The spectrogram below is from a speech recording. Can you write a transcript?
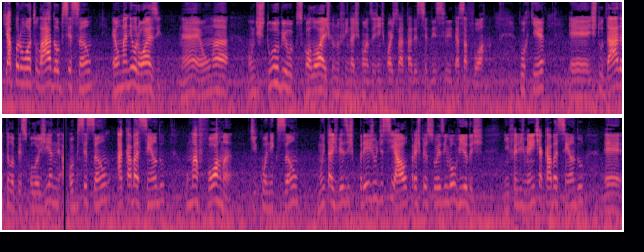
Já por um outro lado, a obsessão é uma neurose, né? é uma, um distúrbio psicológico, no fim das contas, a gente pode tratar desse, desse, dessa forma. Porque, é, estudada pela psicologia, a obsessão acaba sendo uma forma de conexão muitas vezes prejudicial para as pessoas envolvidas. Infelizmente, acaba sendo é,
